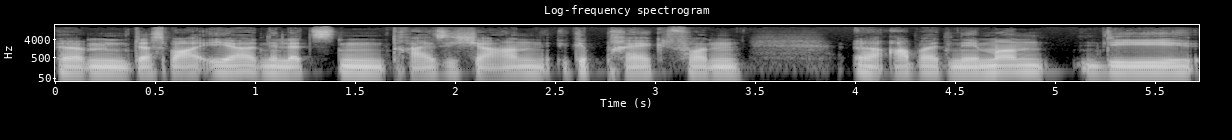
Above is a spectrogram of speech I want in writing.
Ähm, das war eher in den letzten 30 Jahren geprägt von Arbeitnehmern, die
